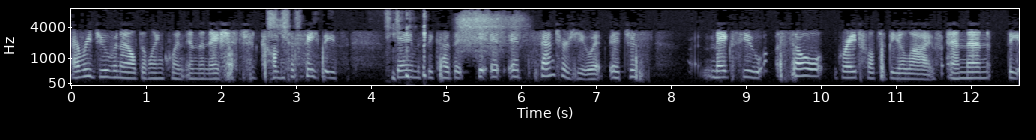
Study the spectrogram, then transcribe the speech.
every juvenile delinquent in the nation should come to see these games because it it it centers you. It it just makes you so grateful to be alive. And then the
